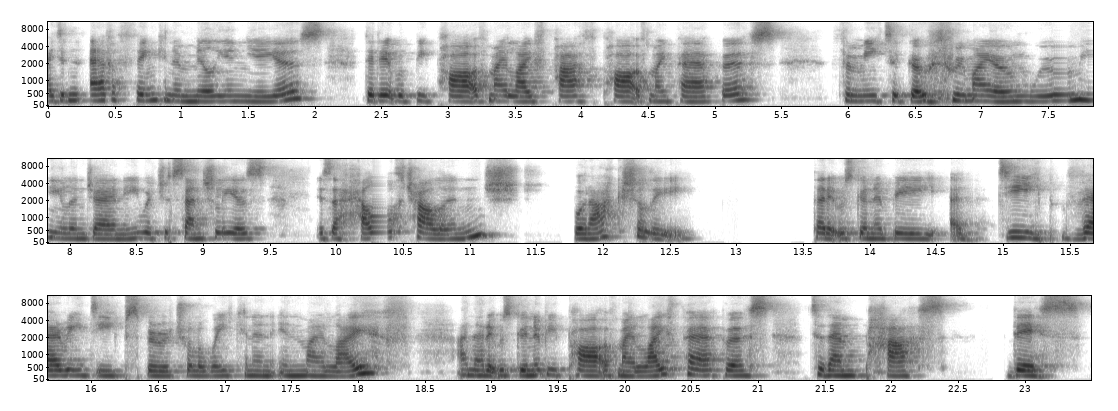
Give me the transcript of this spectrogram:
I didn't ever think in a million years that it would be part of my life path, part of my purpose for me to go through my own womb healing journey, which essentially is, is a health challenge, but actually that it was going to be a deep, very deep spiritual awakening in my life and that it was going to be part of my life purpose to then pass this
